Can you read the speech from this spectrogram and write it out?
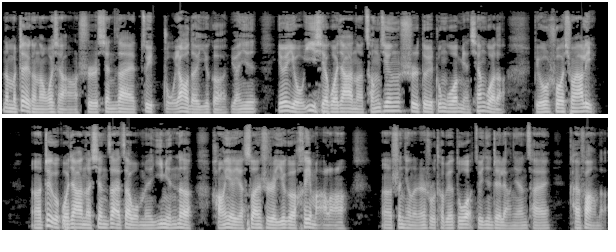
那么这个呢？我想是现在最主要的一个原因，因为有一些国家呢曾经是对中国免签过的，比如说匈牙利，呃，这个国家呢现在在我们移民的行业也算是一个黑马了啊，呃，申请的人数特别多，最近这两年才开放的。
